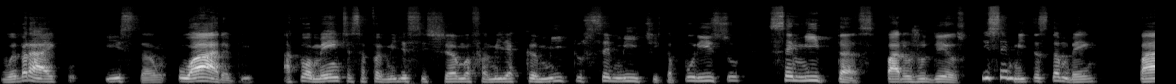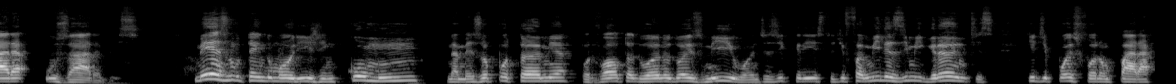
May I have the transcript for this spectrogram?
o hebraico e estão o árabe. Atualmente, essa família se chama família camito-semítica, por isso, semitas para os judeus e semitas também para os árabes. Mesmo tendo uma origem comum na Mesopotâmia, por volta do ano 2000 a.C., de famílias imigrantes que depois foram para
